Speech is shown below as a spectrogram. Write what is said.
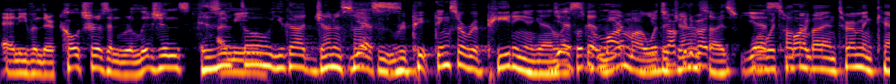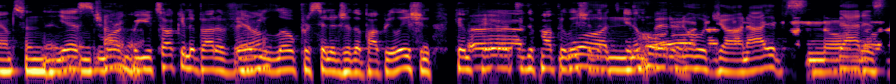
and even their cultures and religions. Is I it mean, though? You got genocides. yes. Repeat things are repeating again. Yes, like look at Mark, Myanmar you're with the talking about- genocides. yes, we're talking Mark. about internment camps in, in, yes, in China. Mark, but you're talking about a very know? low percentage of the population compared Uh, to the population Whoa, that's getting no, better. no, John. I, No, that no, is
